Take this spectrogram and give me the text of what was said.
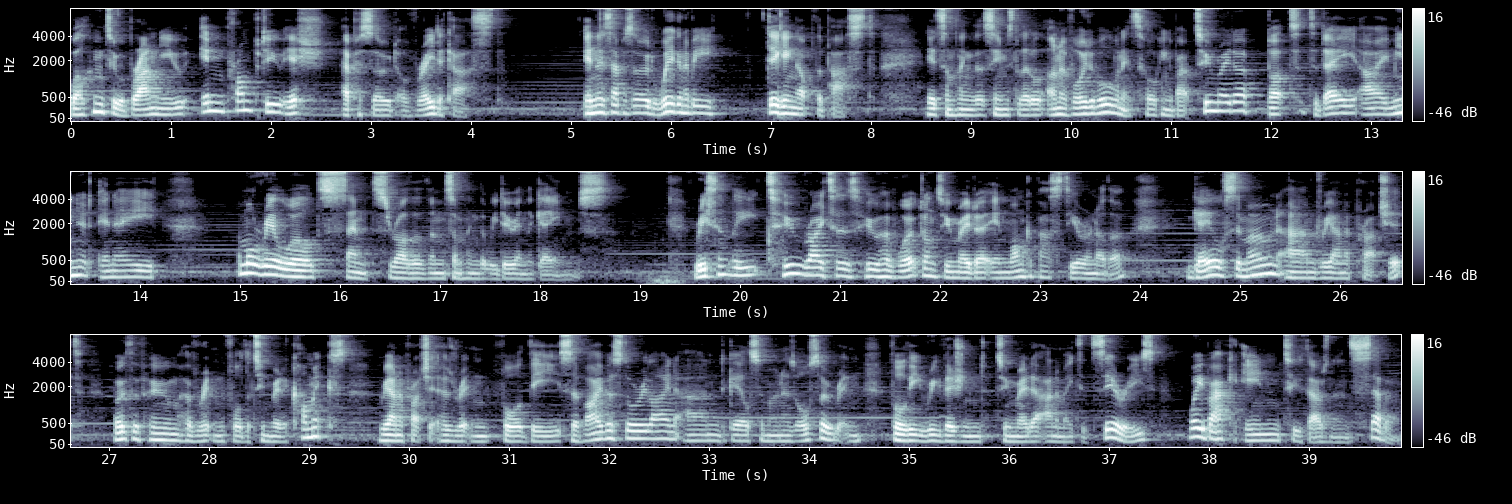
Welcome to a brand new impromptu ish episode of Raidercast. In this episode, we're going to be digging up the past. It's something that seems a little unavoidable when it's talking about Tomb Raider, but today I mean it in a, a more real world sense rather than something that we do in the games. Recently, two writers who have worked on Tomb Raider in one capacity or another, Gail Simone and Rhianna Pratchett, both of whom have written for the Tomb Raider comics. Rhianna Pratchett has written for the Survivor storyline, and Gail Simone has also written for the revisioned Tomb Raider animated series way back in 2007.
